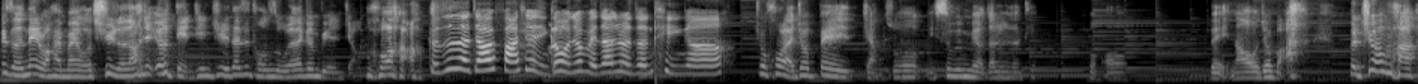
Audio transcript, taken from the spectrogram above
这则内容还蛮有趣的，然后就又点进去，但是同时我在跟别人讲话。可是人家会发现你根本就没在认真听啊！就后来就被讲说你是不是没有在认真听？哦，对，然后我就把我就把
